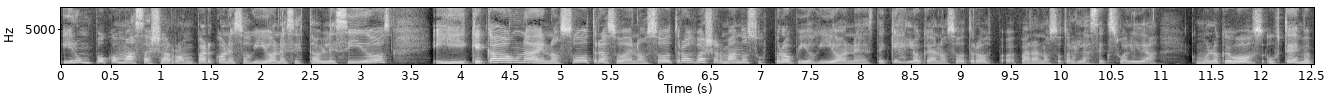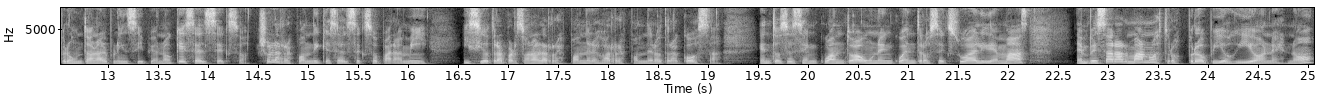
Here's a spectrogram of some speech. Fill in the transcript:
ir un poco más allá, romper con esos guiones establecidos y que cada una de nosotras o de nosotros vaya armando sus propios guiones de qué es lo que a nosotros, para nosotros la sexualidad. Como lo que vos, ustedes me preguntaron al principio, ¿no? ¿Qué es el sexo? Yo les respondí que es el sexo para mí. Y si otra persona le responde, les va a responder otra cosa. Entonces, en cuanto a un encuentro sexual y demás, empezar a armar nuestros propios guiones, ¿no?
